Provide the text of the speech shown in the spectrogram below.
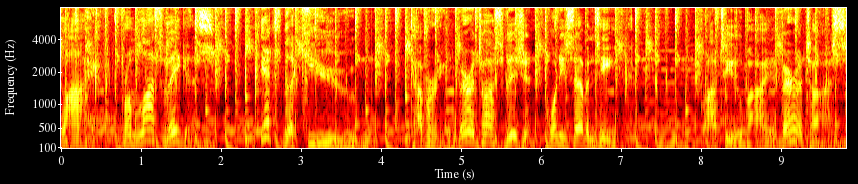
Live from Las Vegas, it's theCUBE. Covering Veritas Vision 2017. Brought to you by Veritas.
